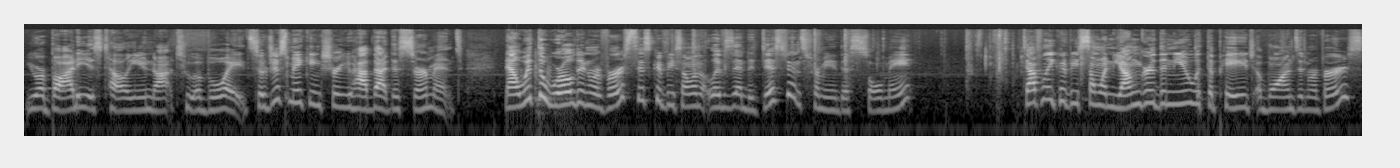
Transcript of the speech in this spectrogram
your body is telling you not to avoid. So just making sure you have that discernment. Now, with the world in reverse, this could be someone that lives at a distance from you, this soulmate. Definitely could be someone younger than you with the page of wands in reverse.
